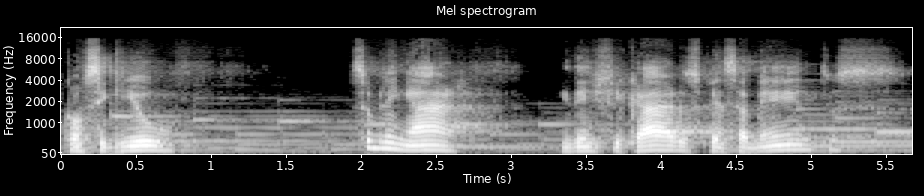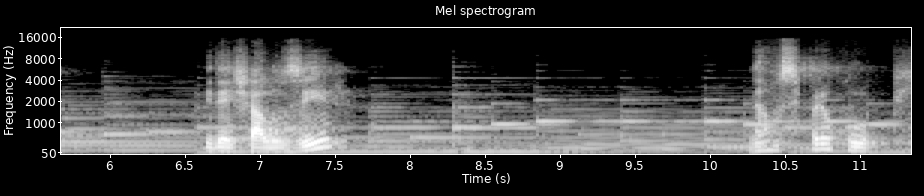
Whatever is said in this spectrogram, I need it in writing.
Conseguiu sublinhar, identificar os pensamentos e deixá-los ir? Não se preocupe,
